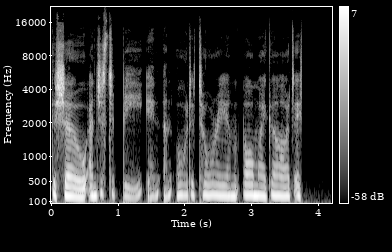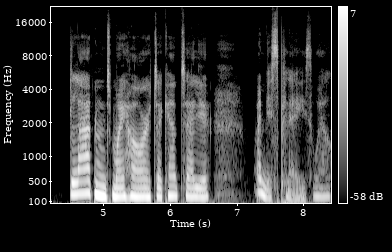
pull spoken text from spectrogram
the show, and just to be in an auditorium. Oh my God, it gladdened my heart. I can't tell you. I miss plays. Well,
